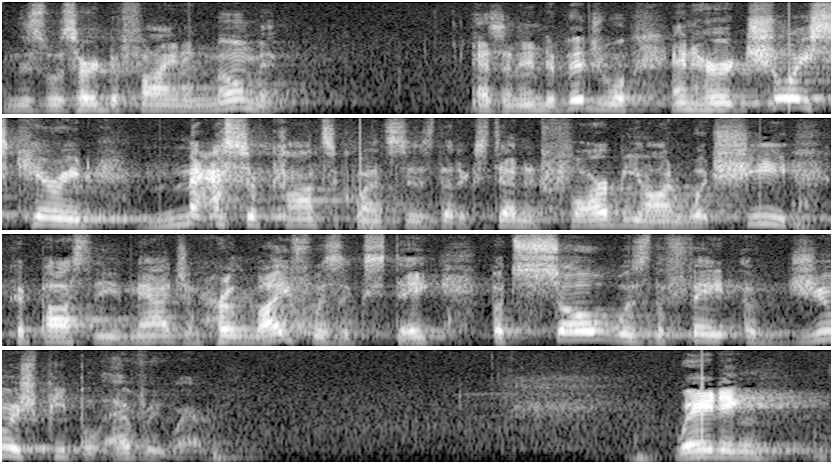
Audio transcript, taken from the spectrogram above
And this was her defining moment as an individual, and her choice carried massive consequences that extended far beyond what she could possibly imagine. Her life was at stake, but so was the fate of Jewish people everywhere. Waiting,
